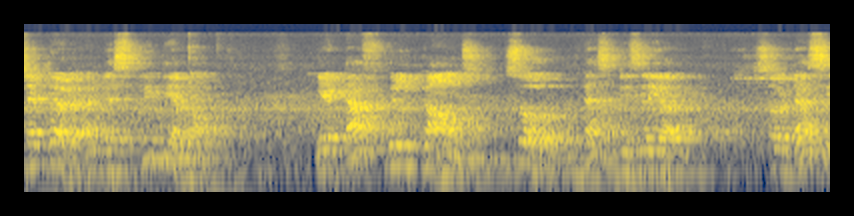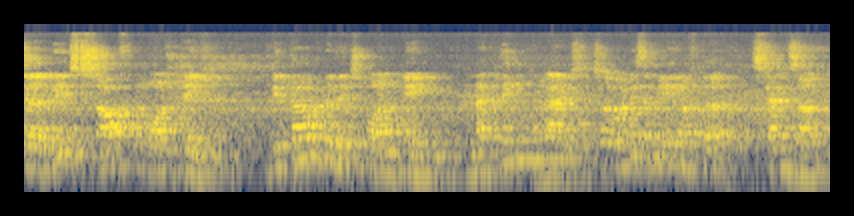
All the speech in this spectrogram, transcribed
shattered and split a rock. A tough will count, so does desire. So does a rich soft wanting. Without rich wanting, nothing arrives. So what is the meaning of the stanza?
